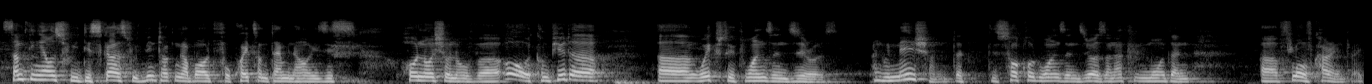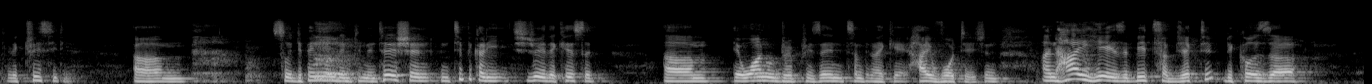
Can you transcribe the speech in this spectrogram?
something else we discussed, we've been talking about for quite some time now is this whole notion of, uh, oh, a computer uh, works with ones and zeros. And we mentioned that the so-called ones and zeros are nothing more than uh, flow of current, right, electricity. Um, so depending on the implementation, and typically it's usually the case that um, a one would represent something like a high voltage. And, and high here is a bit subjective because uh,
